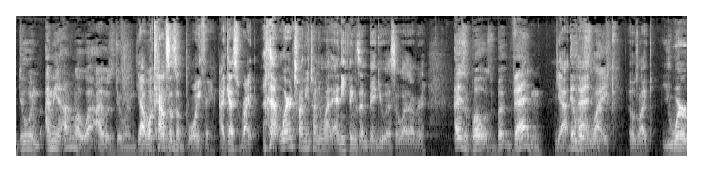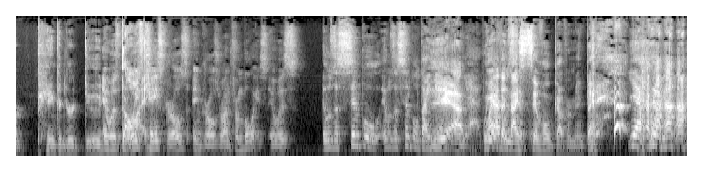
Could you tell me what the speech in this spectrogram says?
doing. I mean, I don't know what I was doing. yeah, what counts things. as a boy thing? I guess right. We're in 2021. Anything's ambiguous or whatever. I suppose, but then Yeah, it was like it was like you wear pink and your dude. it was die. boys chase girls and girls run from boys. It was it was a simple it was a simple dynamic. Yeah, we life had a nice simple. civil government there. Yeah,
